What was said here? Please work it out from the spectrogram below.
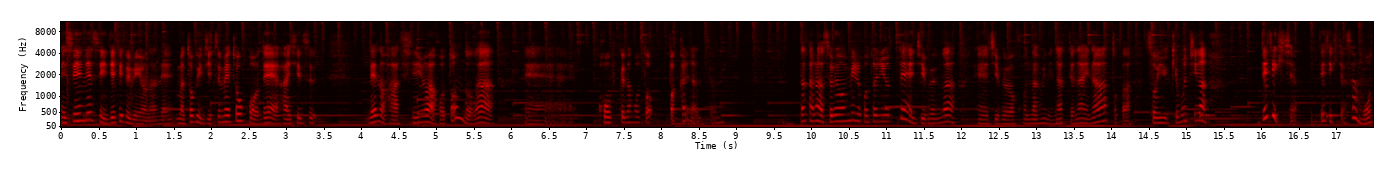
SNS に出てくるようなね、まあ、特に実名投稿で配信す、での発信はほとんどが、えー、幸福なことばっかりなんですよね。だからそれを見ることによって自分が、えー、自分はこんな風になってないなとかそういう気持ちが出てきちゃう出てきたらさもっ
